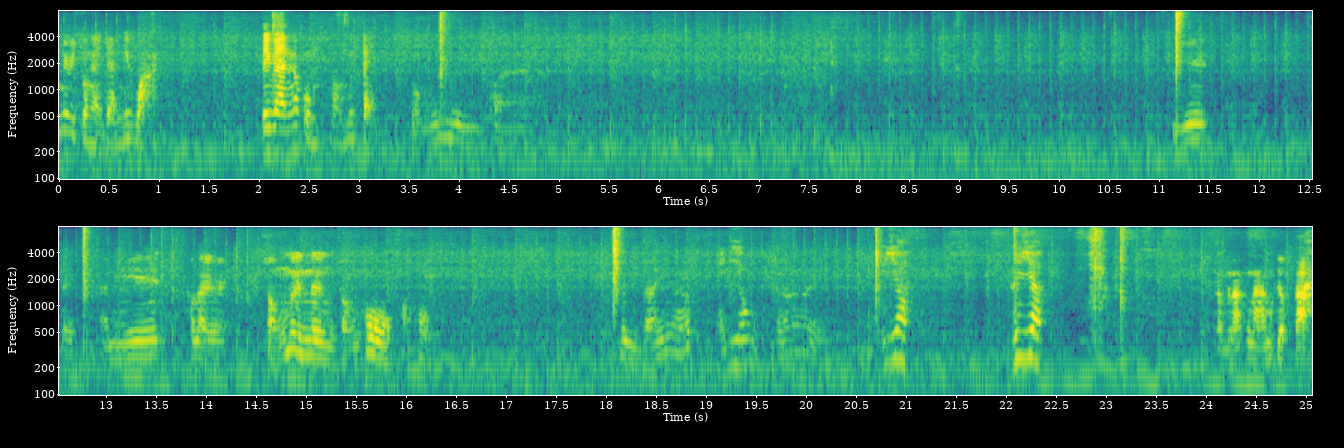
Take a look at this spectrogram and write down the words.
ไม่มีตัวไหนแดนนี่หว่า ตีแวนครับผมสองหมื่นแปดสองหมื่นกว่านี่เสร็จอันนี้เท่าไหร่เลยสองหมื่นหนึ่งสองหกสองหกหนึ่งไดส์ครับไอเดียวใช่เฮียเฮียสำลักน้ำเกือบตาย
